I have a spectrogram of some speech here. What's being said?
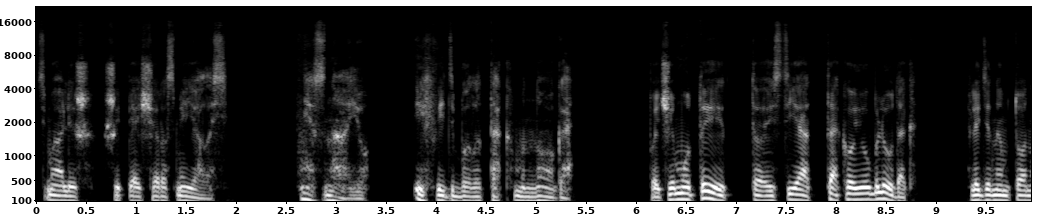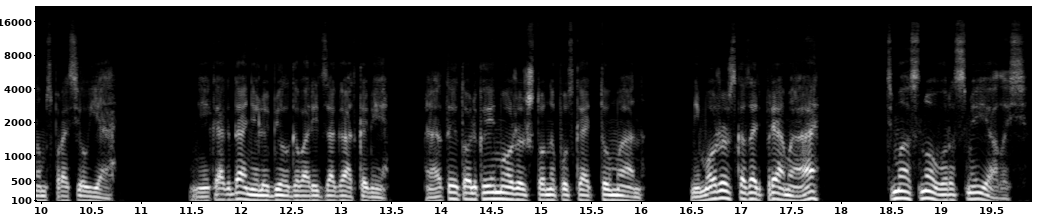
Тьма лишь шипяще рассмеялась. «Не знаю. Их ведь было так много. Почему ты, «То есть я такой ублюдок?» — ледяным тоном спросил я. «Никогда не любил говорить загадками, а ты только и можешь что напускать туман. Не можешь сказать прямо, а?» Тьма снова рассмеялась,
